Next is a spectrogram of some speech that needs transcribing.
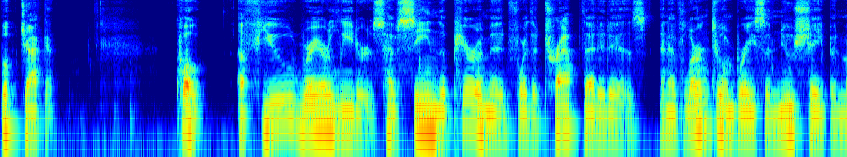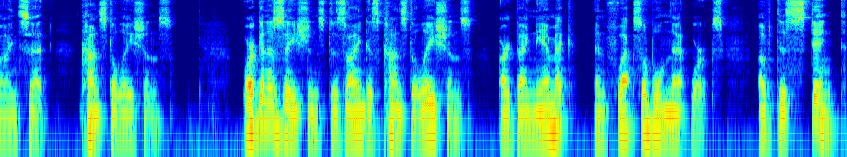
book jacket. Quote, a few rare leaders have seen the pyramid for the trap that it is and have learned to embrace a new shape and mindset constellations. Organizations designed as constellations are dynamic and flexible networks of distinct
